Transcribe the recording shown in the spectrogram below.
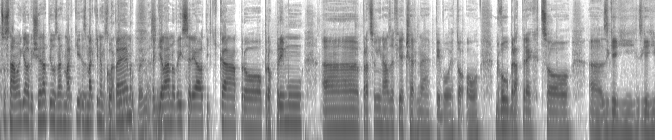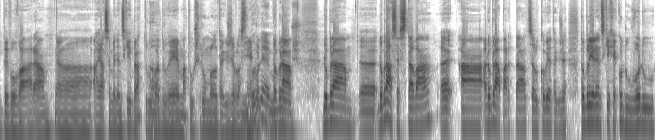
co s námi dělal Vyšehrad, ty znáš Marti, s Martinem s Kopem, Kopem tak dělá nový seriál teďka pro, pro Primu, uh, pracovní název je Černé pivo, je to o dvou bratrech, co uh, zdědí, zdědí pivovár a, uh, a já jsem jeden z těch bratrů a, a druhý je Matouš Ruml, takže vlastně Výborně, jako dobrá... Matouš dobrá, eh, dobrá sestava eh, a, a dobrá parta celkově, takže to byl jeden z těch jako důvodů,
